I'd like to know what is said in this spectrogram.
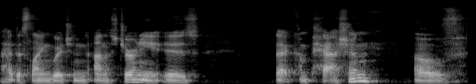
had this language and on this journey is that compassion of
